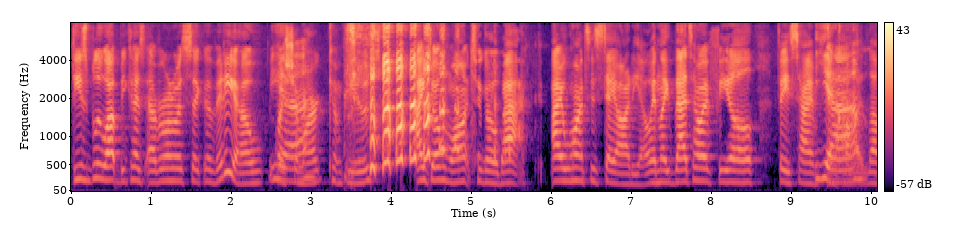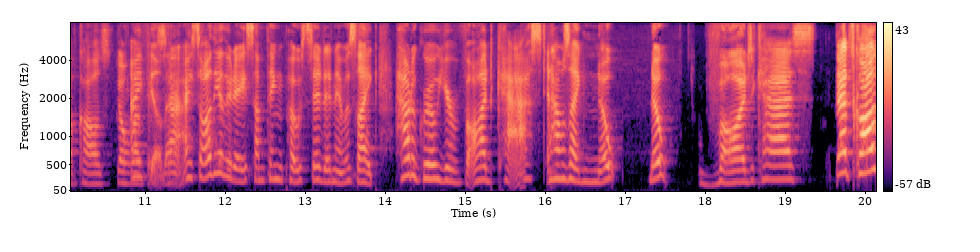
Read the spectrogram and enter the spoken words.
these blew up because everyone was sick of video, question Yeah. mark, confused. I don't want to go back. I want to stay audio. And like, that's how I feel FaceTime and Yeah. call. I love calls. Don't love I feel FaceTime. that. I saw the other day something posted and it was like how to grow your vodcast and I was like, "Nope. Nope. Vodcast. That's called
